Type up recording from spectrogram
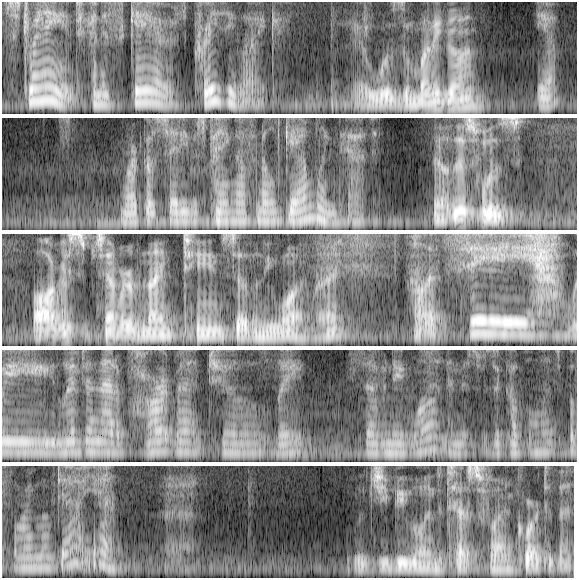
strange, kind of scared, crazy like. Uh, was the money gone? Yep. Marco said he was paying off an old gambling debt. Now, this was August, September of 1971, right? Well, let's see. We lived in that apartment till late 71, and this was a couple months before we moved out, yeah. Would you be willing to testify in court to that?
